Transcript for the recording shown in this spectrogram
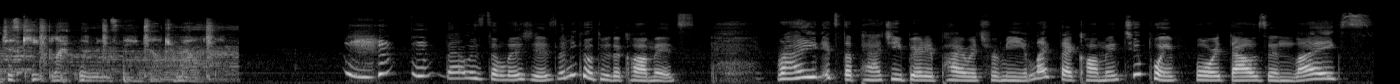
Just keep black women's names out your mouth. That was delicious. Let me go through the comments. Right? It's the patchy bearded pirates for me. Like that comment. 2.4 thousand likes.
